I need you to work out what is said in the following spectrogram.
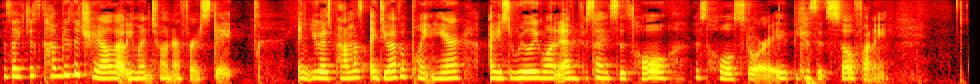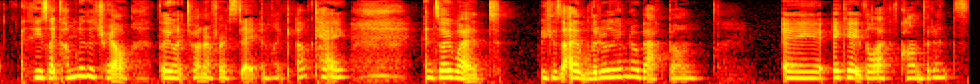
he's like, just come to the trail that we went to on our first date. And you guys promise I do have a point here. I just really want to emphasize this whole this whole story because it's so funny. He's like, come to the trail that we went to on our first date. I'm like, okay. And so I went because I literally have no backbone, a aka the lack of confidence.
